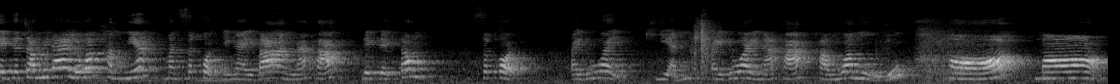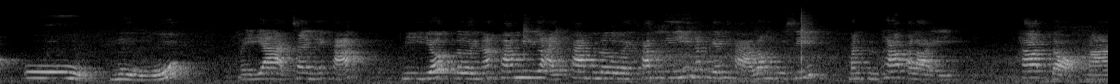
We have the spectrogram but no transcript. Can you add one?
ด็กๆจะจำไม่ได้เลยว่าคำเนี้ยมันสะกดยังไงบ้างนะคะ เด็กๆต้องสะกดไปด้วย เขียนไปด้วยนะคะคำว่าหมู หอ มอ อู หมู ไม่ยากใช่ไหมคะ มีเยอะเลยนะคะ มีหลายคำเลยคำนี้นักเรียนขาลองดูซิ มันคือภาพอะไร ภาพดอกไม้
